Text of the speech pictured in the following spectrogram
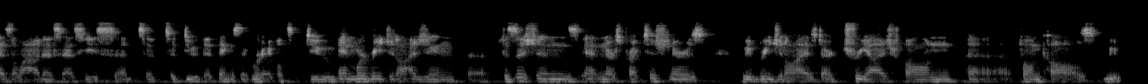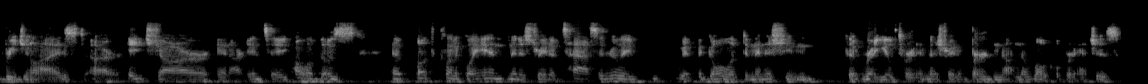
has allowed us, as he said, to, to do the things that we're able to do. And we're regionalizing uh, physicians and nurse practitioners We've regionalized our triage phone uh, phone calls. We've regionalized our HR and our intake. All of those both clinical and administrative tasks, and really with the goal of diminishing the regulatory and administrative burden on the local branches,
